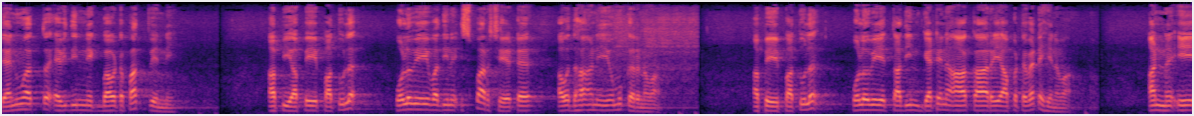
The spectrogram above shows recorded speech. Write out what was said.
දැනුවත්ව ඇවිදින්නෙක් බවට පත් වෙන්නේ? අපි අපේ පතුල පොළවේ වදින ස්පර්ශයට අවධානය යොමු කරනවා. අපේ පතුල පොළවේ තදින් ගැටෙන ආකාරය අපට වැටහෙනවා. අන්න ඒ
